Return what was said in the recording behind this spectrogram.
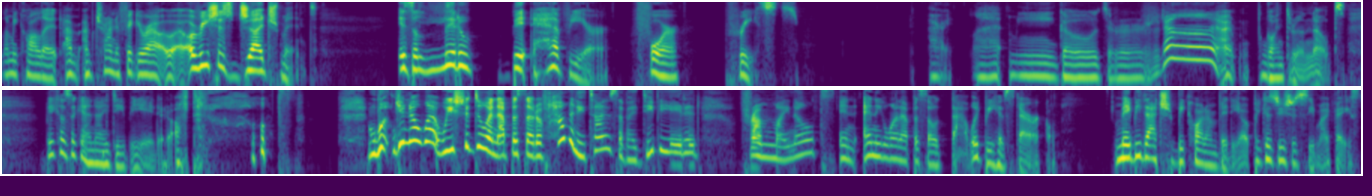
let me call it, I'm, I'm trying to figure out, Orisha's judgment is a little bit heavier for priests. All right, let me go. I'm going through the notes because, again, I deviated off the notes. You know what? We should do an episode of how many times have I deviated from my notes in any one episode. That would be hysterical. Maybe that should be caught on video because you should see my face.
